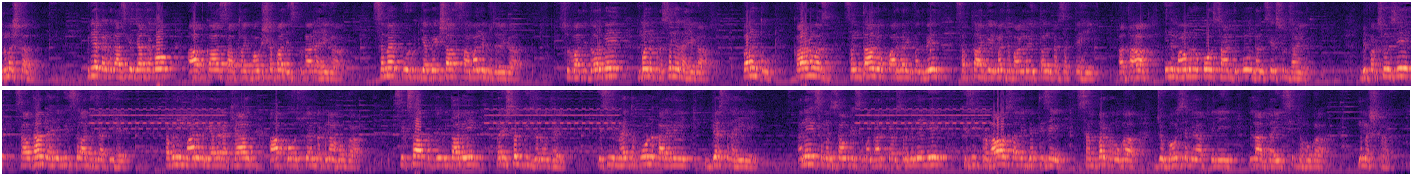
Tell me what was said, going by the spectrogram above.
नमस्कार। प्रिय कर्क राशि के जातकों, आपका साप्ताहिक भविष्य फल इस प्रकार रहेगा। समय पूर्व की अपेक्षा सामान्य गुजरेगा। शुरुआती दौर में मन प्रसन्न रहेगा। परंतु कारणवश संतान व पारिवारिक मतभेद सप्ताह के मध्य भाग में तंग कर सकते हैं। अतः इन मामलों को शांतिपूर्ण ढंग से सुलझाएँ। विपक्षों से सावधान रहने की सलाह दी जाती है। अपनी मान मर्यादा का ख्याल आपको स्वयं रखना होगा। शिक्षा प्रतियोगिता में परिश्रम की ज़रूरत है। किसी महत्वपूर्ण कार्य में व्यस्त रहेंगे। अनेक समस्याओं के समाधान के अवसर मिलेंगे। किसी प्रभावशाली व्यक्ति से संपर्क होगा, जो भविष्य में आपके लिए लाभदायी सिद्ध होगा। नमस्कार।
